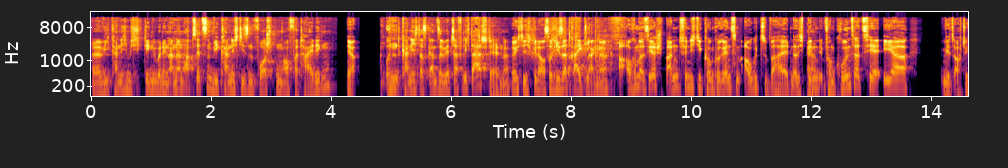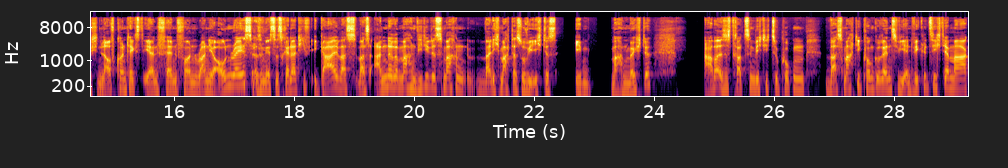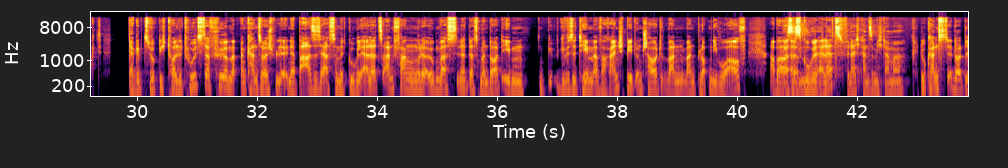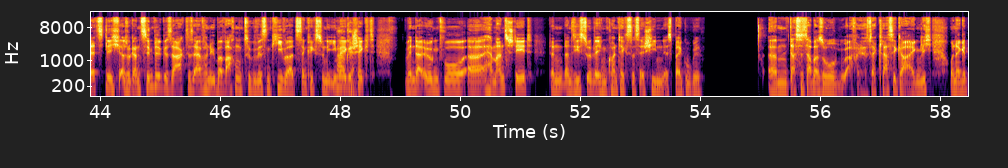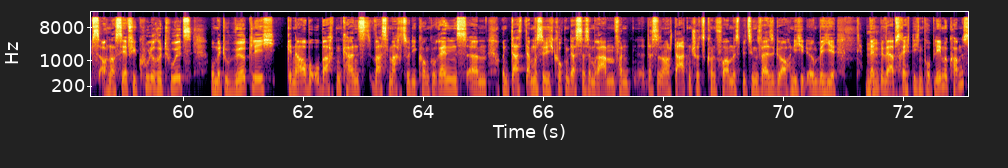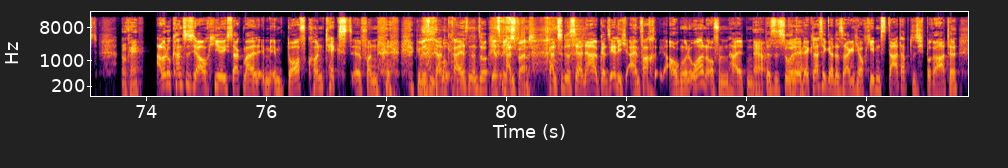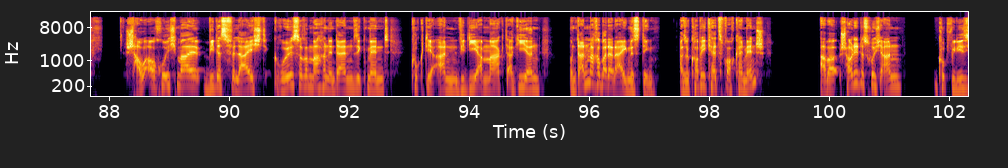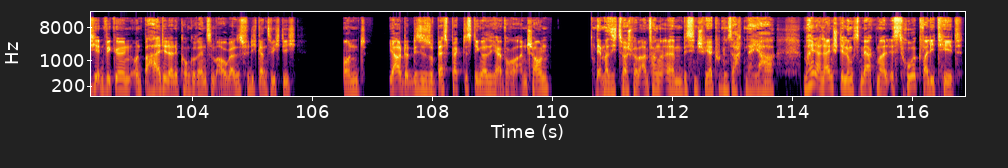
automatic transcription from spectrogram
äh, wie kann ich mich gegenüber den anderen absetzen? Wie kann ich diesen Vorsprung auch verteidigen? ja. Und kann ich das Ganze wirtschaftlich darstellen? Ne? Richtig, genau. So dieser Dreiklang, ne? Auch immer sehr spannend finde ich, die Konkurrenz im Auge zu behalten. Also ich bin vom Grundsatz her eher, jetzt auch durch den Laufkontext, eher ein Fan von Run Your Own Race. Also mir ist es relativ egal, was, was andere machen, wie die das machen, weil ich mache das so, wie ich das eben machen möchte. Aber es ist trotzdem wichtig zu gucken, was macht die Konkurrenz, wie entwickelt sich der Markt. Da gibt's wirklich tolle Tools dafür. Man kann zum Beispiel in der Basis erst mal mit Google Alerts anfangen oder irgendwas, ne, dass man dort eben ge- gewisse Themen einfach reinspielt und schaut, wann, wann ploppen die wo auf. Aber Was ist ähm, Google Alerts? Vielleicht kannst du mich da mal. du kannst dort letztlich, also ganz simpel gesagt, das ist einfach eine Überwachung zu gewissen Keywords. Dann kriegst du eine E-Mail Ah, okay. geschickt. Wenn da irgendwo äh, Herr Manns steht, dann, dann siehst du, in welchem Kontext das erschienen ist bei Google. Ähm, das ist aber so das ist der Klassiker eigentlich. Und da gibt es auch noch sehr viel coolere Tools, womit du wirklich genau beobachten kannst, was macht so die Konkurrenz. Ähm, und das, da musst du natürlich gucken, dass das im Rahmen von, dass es auch datenschutzkonform ist, beziehungsweise du auch nicht in irgendwelche wettbewerbsrechtlichen Probleme kommst. Okay. Aber du kannst es ja auch hier, ich sag mal, im, im Dorfkontext äh, von gewissen Landkreisen und so. Jetzt bin ich kann- gespannt. Kannst du das ja, na, ganz ehrlich, einfach Augen und Ohren offen halten. Ja, Das ist so okay. der, der Klassiker. Das sage ich auch jedem Startup, das ich berate. Schau auch ruhig mal, wie das vielleicht größere machen in deinem Segment. Guck dir an, wie die am Markt agieren. Und dann mach aber dein eigenes Ding. Also Copycats braucht kein Mensch. Aber schau dir das ruhig an. Guck, wie die sich entwickeln und behalte deine Konkurrenz im Auge. Also das finde ich ganz wichtig. Und ja, diese so Best-Practice-Dinger sich einfach auch anschauen. Wenn man sich zum Beispiel am Anfang äh, ein bisschen schwer tut und sagt, na ja, mein Alleinstellungsmerkmal ist hohe Qualität.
